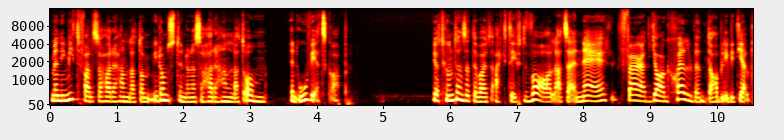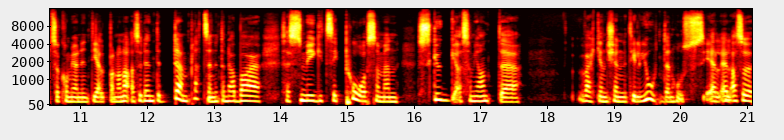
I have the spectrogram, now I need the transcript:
Men i mitt fall så har det handlat om, i de stunderna så har det handlat om en ovetskap. Jag tror inte ens att det var ett aktivt val att säga nej, för att jag själv inte har blivit hjälpt så kommer jag inte hjälpa någon annan. Alltså det är inte den platsen utan det har bara så här, smygit sig på som en skugga som jag inte varken känner till roten hos. Eller, eller, alltså,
